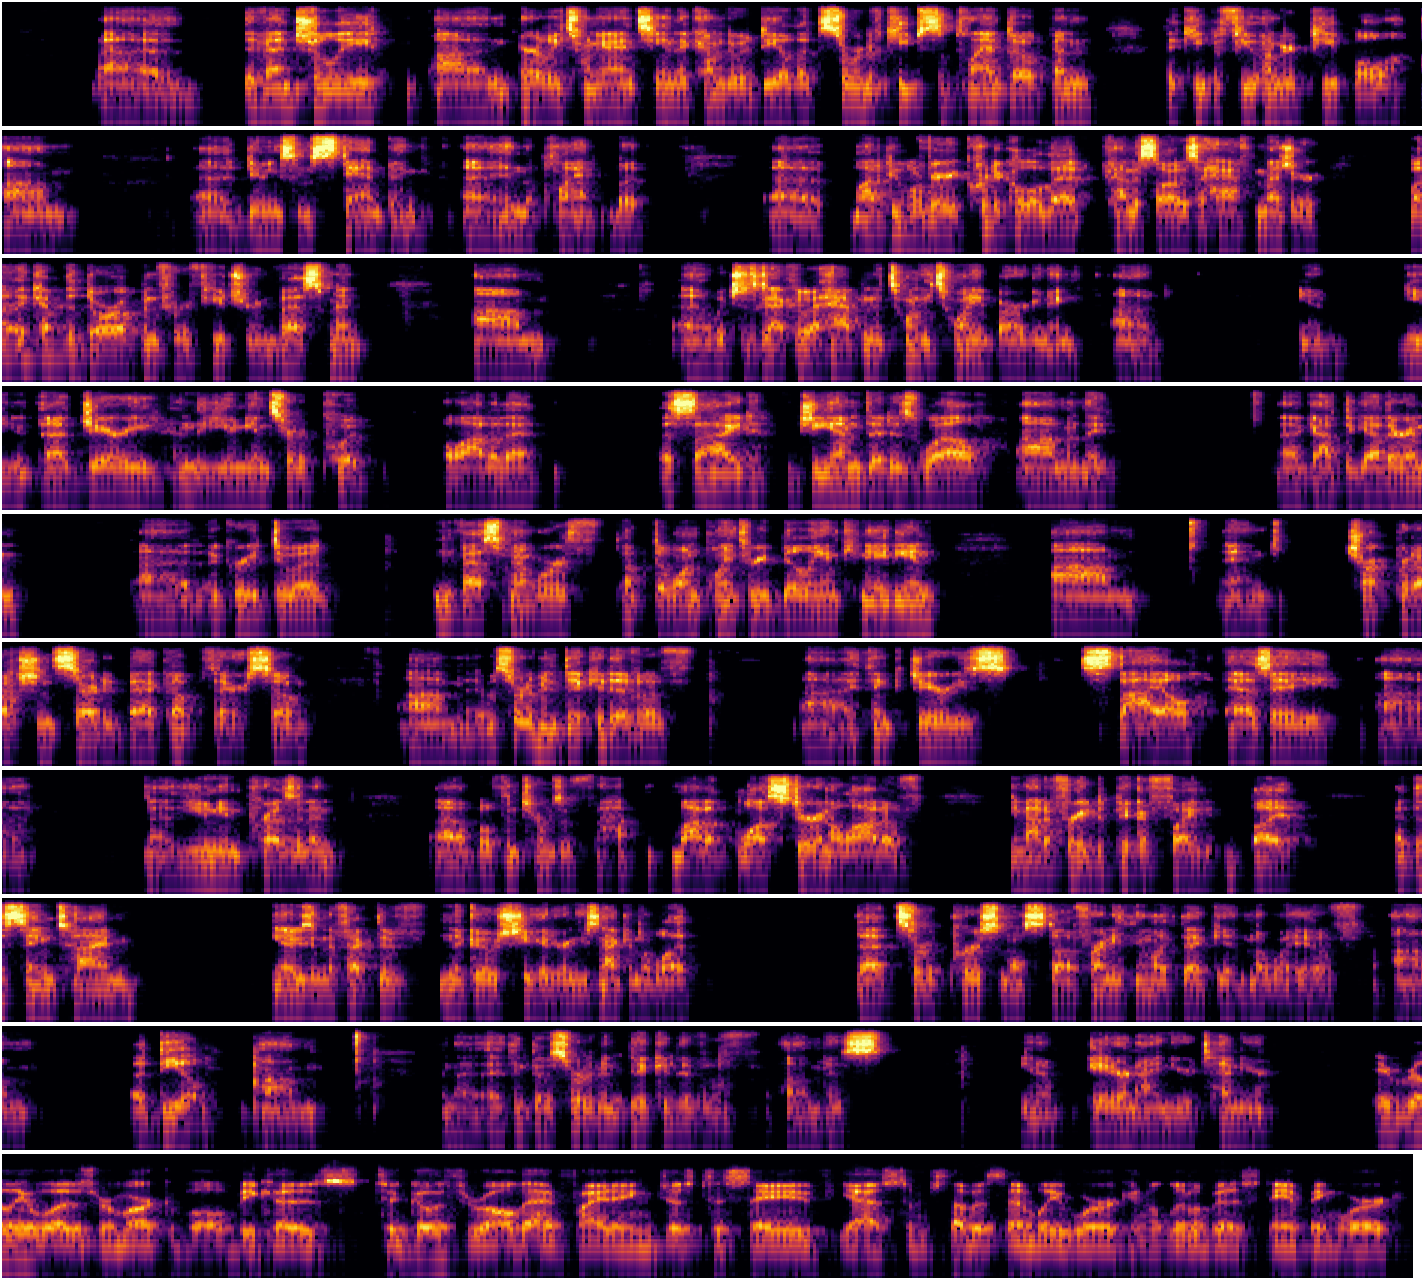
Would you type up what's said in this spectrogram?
uh, eventually, uh, in early 2019, they come to a deal that sort of keeps the plant open. They keep a few hundred people um, uh, doing some stamping uh, in the plant, but uh, a lot of people are very critical of that. Kind of saw it as a half measure, but it kept the door open for a future investment, um, uh, which is exactly what happened in 2020 bargaining. Uh, you know, you, Jerry and the union sort of put a lot of that aside. GM did as well, um, and they got together and agreed to a investment worth up to 1.3 billion Canadian, um, and truck production started back up there. So um, it was sort of indicative of, uh, I think, Jerry's style as a, uh, a union president, uh, both in terms of a lot of bluster and a lot of you're not afraid to pick a fight, but at the same time, you know, he's an effective negotiator and he's not going to let that sort of personal stuff or anything like that get in the way of um, a deal. Um, and I, I think that was sort of indicative of um, his, you know, eight or nine year tenure. It really was remarkable because to go through all that fighting just to save, yeah, some subassembly work and a little bit of stamping work,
